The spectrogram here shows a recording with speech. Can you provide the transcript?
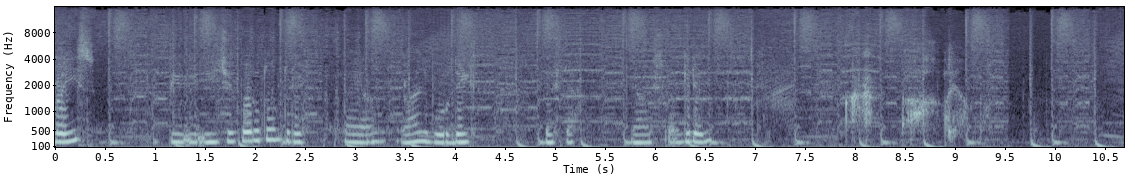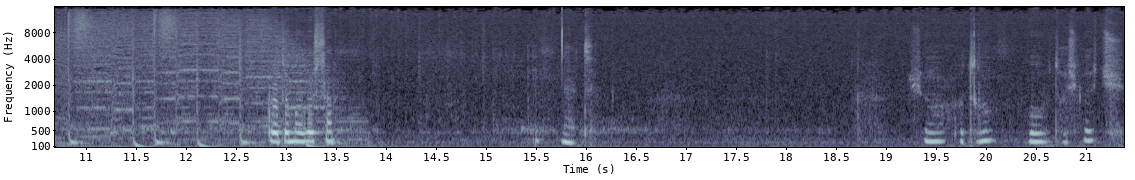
reis bir yiyecek boru dolduruyor. Yani, yani boru değil. Sonuçta. Yani şuradan girelim. Ah, ah ayağım. Buradan alırsam. Evet. Şunu atalım. Bu taş kılıç.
